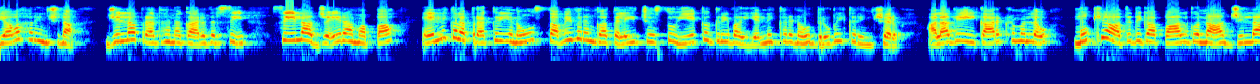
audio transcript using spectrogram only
వ్యవహరించిన జిల్లా ప్రధాన కార్యదర్శి శీలా జయరామప్ప ఎన్నికల ప్రక్రియను సవివరంగా తెలియజేస్తూ ఏకగ్రీవ ఎన్నికలను ధృవీకరించారు. అలాగే ఈ కార్యక్రమంలో ముఖ్య అతిథిగా పాల్గొన్న జిల్లా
